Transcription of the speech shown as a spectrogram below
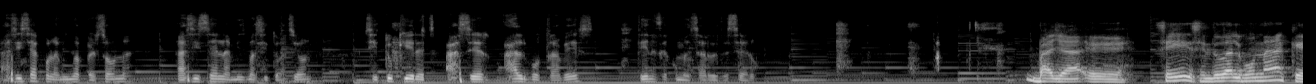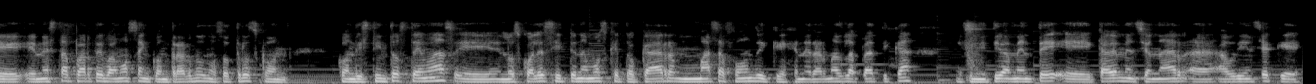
Así sea con la misma persona, así sea en la misma situación. Si tú quieres hacer algo otra vez, tienes que comenzar desde cero. Vaya, eh, sí, sin duda alguna que en esta parte vamos a encontrarnos nosotros con, con distintos temas eh, en los cuales sí tenemos que tocar más a fondo y que generar más la plática. Definitivamente, eh, cabe mencionar a audiencia que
